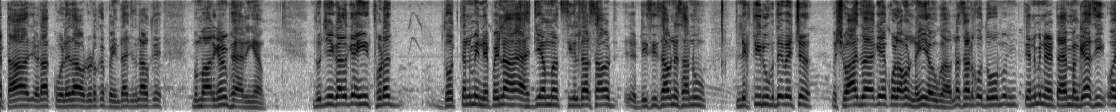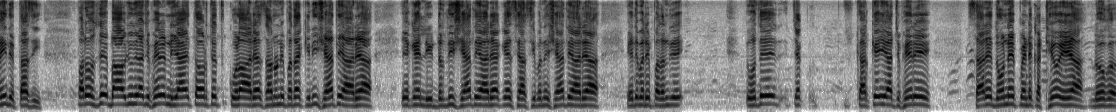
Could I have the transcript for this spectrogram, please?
ਘਟਾ ਜਿਹੜਾ ਕੋਲੇ ਦਾ ਉੱਡ ਉੱਡ ਕੇ ਪੈਂਦਾ, ਜਿਹਦੇ ਨਾਲ ਕਿ ਬਿਮਾਰੀਆਂ ਵੀ ਫੈਲ ਰਹੀਆਂ ਦੂਜੀ ਗੱਲ ਕਿ ਅਸੀਂ ਥੋੜਾ ਦੋ ਤਿੰਨ ਮਹੀਨੇ ਪਹਿਲਾਂ ਐਸਡੀਐਮ ਤਹਿਸੀਲਦਾਰ ਸਾਹਿਬ, ਡੀਸੀ ਸਾਹਿਬ ਨੇ ਸਾਨੂੰ ਲਿਖਤੀ ਰੂਪ ਦੇ ਵਿੱਚ ਵਿਸ਼ਵਾਸ ਦਿਵਾਇਆ ਕਿ ਇਹ ਕੋਲਾ ਹੁਣ ਨਹੀਂ ਆਊਗਾ ਉਹਨਾਂ ਸਾਡੇ ਕੋਲ ਦੋ ਮ- ਤਿੰਨ ਮਹੀਨੇ ਟਾਈਮ ਮੰਗਿਆ ਸੀ, ਉਹ ਅਸੀਂ ਦਿੱਤਾ ਸੀ। ਪਰ ਉਸ ਦੇ ਬਾਵਜੂਦ ਅੱਜ ਫਿਰ ਨਜਾਇਜ਼ ਤੌਰ ਤੇ ਕੋਲਾ ਆ ਰਿਹਾ। ਸਾਨੂੰ ਨਹੀਂ ਪਤਾ ਕਿਹਦੀ ਸ਼ਹਿ ਤੇ ਆ ਰਿਹਾ। ਇਹ ਕਿਸੇ ਲੀਡਰ ਦੀ ਸ਼ਹਿ ਤੇ ਆ ਰਿਹਾ, ਕਿਸੇ ਸਿਆਸੀ ਬੰਦੇ ਸ਼ਹਿ ਤੇ ਆ ਰਿਹਾ। ਇਹਦੇ ਬਾਰੇ ਪਤਾ ਨਹੀਂ, ਉਹਦੇ ਚੱਕ- ਕਰਕੇ ਹੀ ਅੱਜ ਫਿਰ ਇਹ ਸਾਰੇ ਦੋਨੇ ਪਿੰਡ ਇਕੱਠੇ ਹੋਏ ਆ, ਲੋਕ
